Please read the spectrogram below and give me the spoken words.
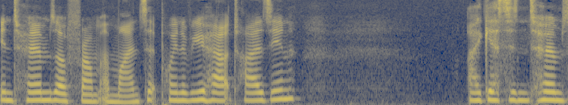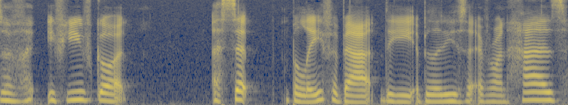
in terms of from a mindset point of view, how it ties in, I guess in terms of if you've got a set belief about the abilities that everyone has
